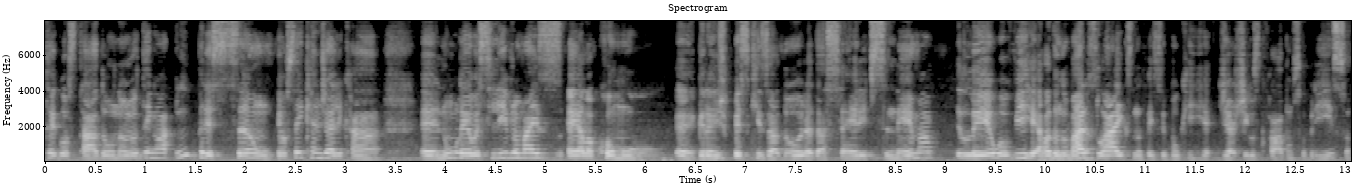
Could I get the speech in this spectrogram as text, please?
ter gostado ou não. Eu tenho a impressão, eu sei que a Angélica é, não leu esse livro, mas ela, como é, grande pesquisadora da série de cinema, leu, eu vi ela dando vários likes no Facebook de- de artigos que falavam sobre isso.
